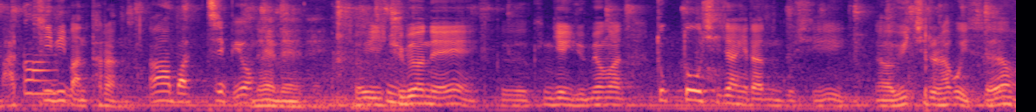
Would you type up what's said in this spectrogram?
맛집이 많다라는 거. 아 맛집이요. 네네네. 저희 주변에 그 굉장히 유명한 뚝도 시장이라는 곳이 어, 위치를 하고 있어요.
